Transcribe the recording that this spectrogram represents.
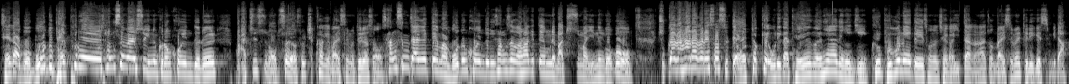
제가 뭐 모두 100% 상승할 수 있는 그런 코인들을 맞출 수는 없어요. 솔직하게 말씀을 드려서 상승장일 때만 모든 코인들이 상승을 하기 때문에 맞출 수만 있는 거고 주가가 하락을 했었을 때 어떻게 우리가 대응을 해야 되는지 그 부분에 대해서는 제가 이따가 좀 말씀을 드리겠습니다.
